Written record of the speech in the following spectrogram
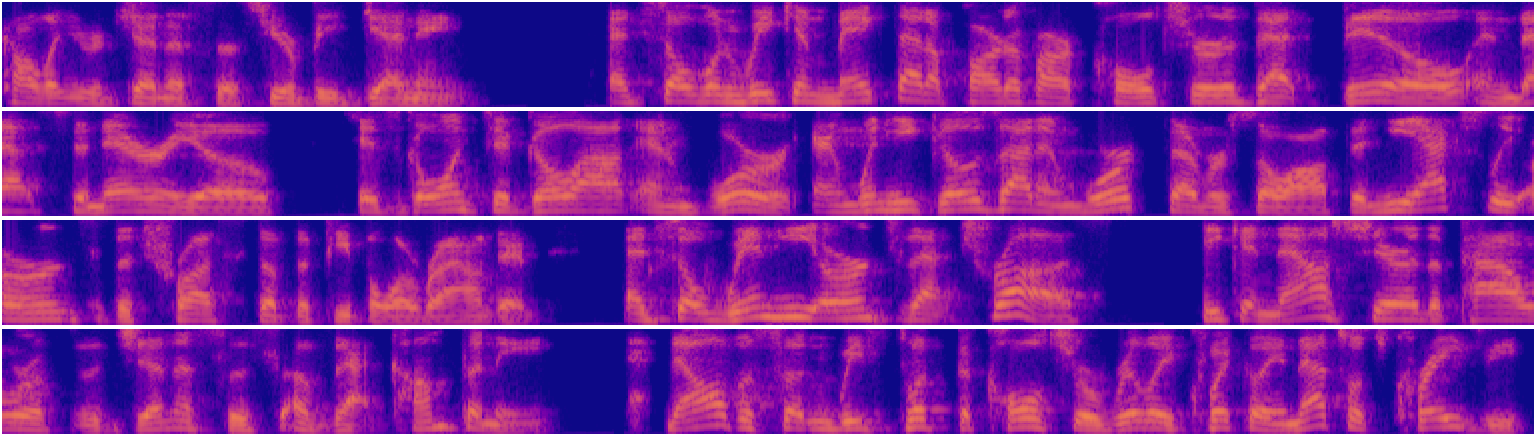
call it your genesis, your beginning. And so when we can make that a part of our culture, that Bill in that scenario is going to go out and work. And when he goes out and works ever so often, he actually earns the trust of the people around him. And so when he earns that trust, he can now share the power of the genesis of that company. Now all of a sudden we flip the culture really quickly. And that's what's crazy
